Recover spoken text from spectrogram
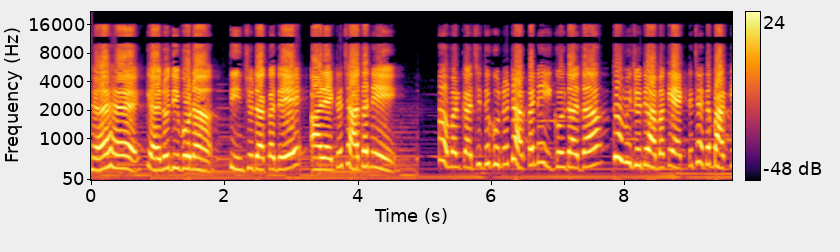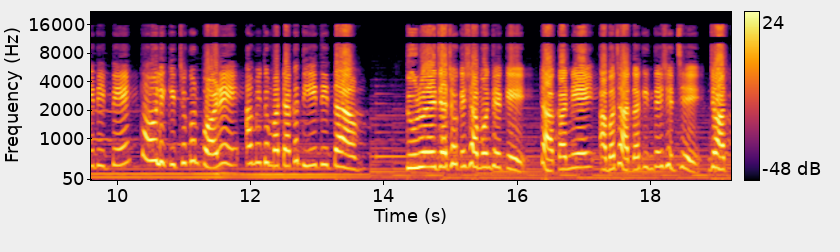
হ্যাঁ হ্যাঁ কেন দিব না? তিনশো টাকা দে আর একটা ছাতা নে। আমার কাছে তো কোনো টাকা নেই ইগল দাদা। তুমি যদি আমাকে একটা ছাতা বাকি দিতে তাহলে কিছুক্ষণ পরে আমি তোমার টাকা দিয়ে দিতাম। দূর হয়ে যা চোখের সামন থেকে। টাকা নেই, আবার ছাতা কিনতে এসেছে। যত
